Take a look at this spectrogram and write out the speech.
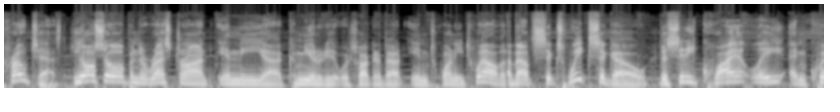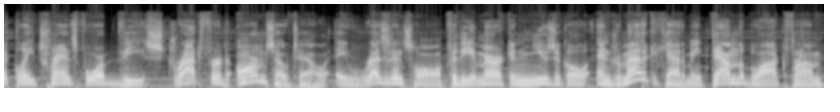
protest. He also opened a restaurant in the uh, community that we're talking about in 2012. About six weeks ago, the city quietly and quickly transformed the Stratford Arms Hotel, a residence hall for the American Musical and Dramatic Academy, down the block from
